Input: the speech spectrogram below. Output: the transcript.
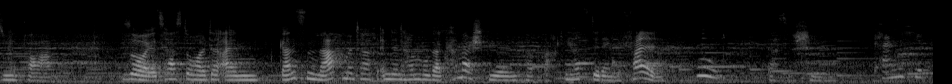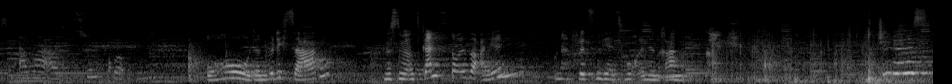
Super. So, jetzt hast du heute einen ganzen Nachmittag in den Hamburger Kammerspielen verbracht. Wie hat es dir denn gefallen? Gut. Das ist schön. Kann ich jetzt aber auch zugucken? Oh, dann würde ich sagen, müssen wir uns ganz doll beeilen und dann flitzen wir jetzt hoch in den Rang. Komm. Tschüss.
